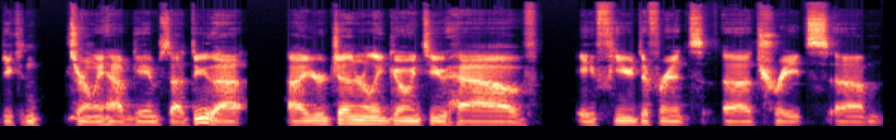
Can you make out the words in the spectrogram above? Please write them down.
you can certainly have games that do that. Uh, you're generally going to have a few different uh, traits. Um,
